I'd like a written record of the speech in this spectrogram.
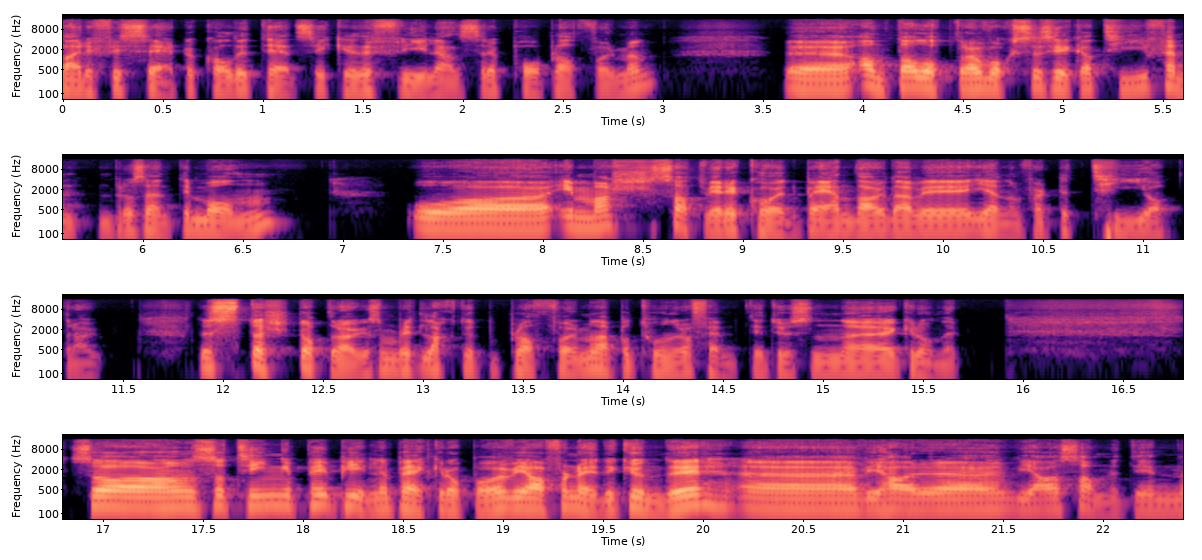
verifiserte og kvalitetssikrede frilansere på plattformen. Uh, antall oppdrag vokser ca. 10-15% i måneden. Og i mars satte vi rekord på én dag da vi gjennomførte ti oppdrag. Det største oppdraget som har blitt lagt ut på plattformen, er på 250 000 eh, kroner. Så, så ting pilene peker oppover. Vi har fornøyde kunder. Uh, vi, har, uh, vi, har, samlet inn,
